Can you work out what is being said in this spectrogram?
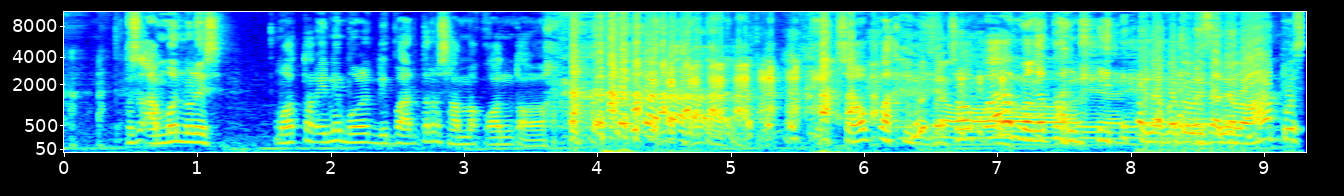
Terus Ambon nulis, motor ini boleh diparter sama kontol. sopan, sopan banget tangki. Kenapa tulisannya lo hapus?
